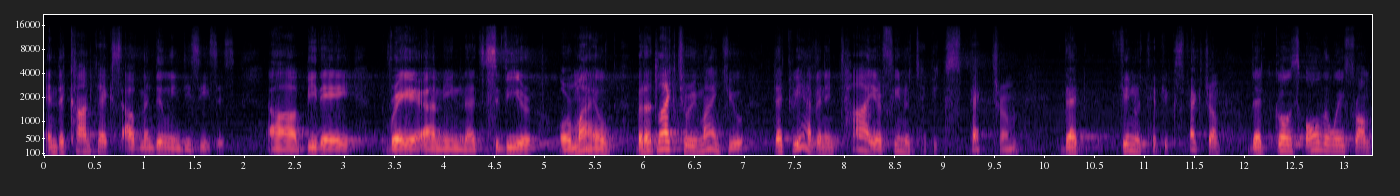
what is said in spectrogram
in the context of Mendelian diseases, uh, be they rare, I mean, uh, severe or mild. But I'd like to remind you that we have an entire phenotypic spectrum, that phenotypic spectrum that goes all the way from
